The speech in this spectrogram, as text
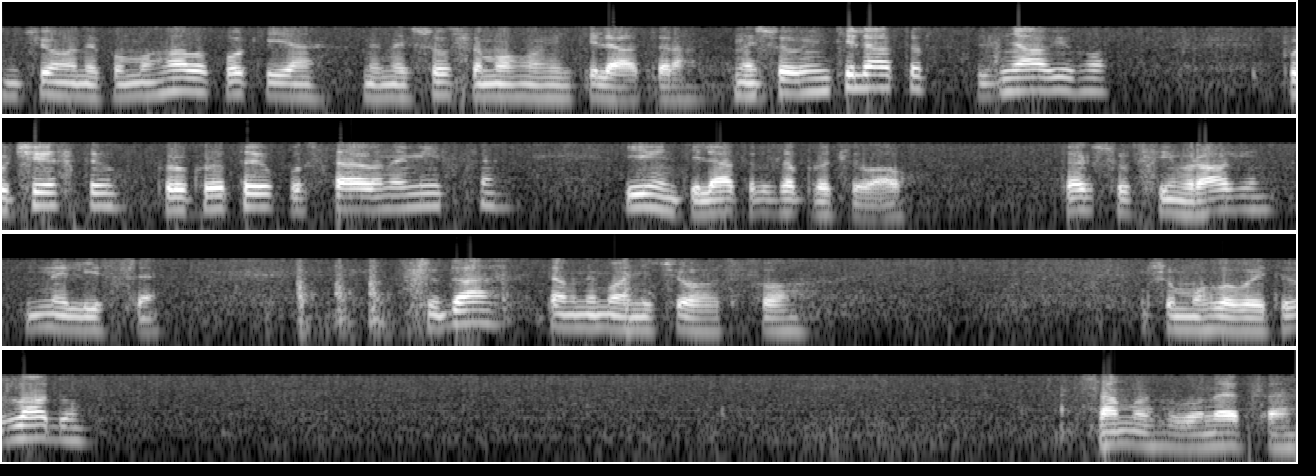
нічого не допомагало, поки я не знайшов самого вентилятора. Знайшов вентилятор, зняв його, почистив, прокрутив, поставив на місце і вентилятор запрацював. Так що всім раджу, не лізьте. Сюди, там нема нічого такого, що могло вийти з ладу. Саме головне це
